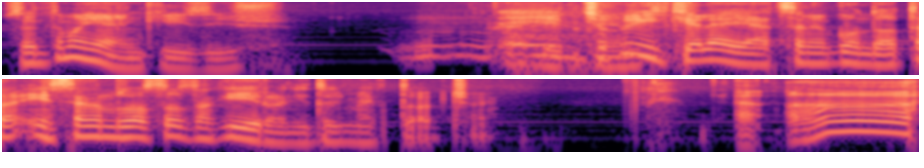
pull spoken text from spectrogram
Szerintem a Yankees is. Én csak így kell eljátszani a gondolatát. Én szerintem az aznak ér annyit, hogy megtartsák. Ah,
